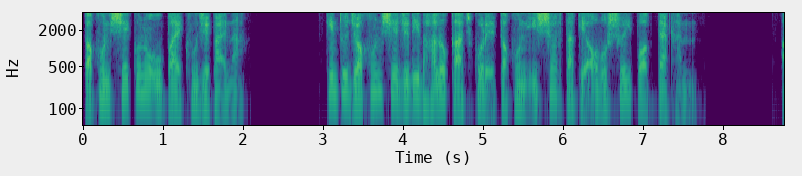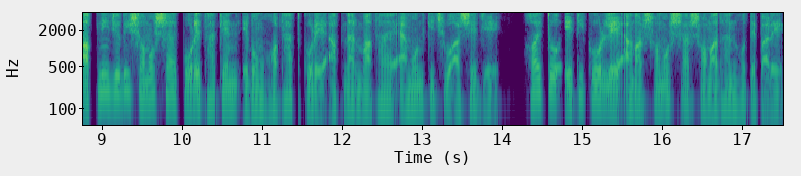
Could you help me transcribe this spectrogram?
তখন সে কোনো উপায় খুঁজে পায় না। কিন্তু যখন সে যদি ভালো কাজ করে, তখন ঈশ্বর তাকে অবশ্যই পথ দেখান। আপনি যদি সমস্যায় পড়ে থাকেন এবং হঠাৎ করে আপনার মাথায় এমন কিছু আসে যে, হয়তো এটি করলে আমার সমস্যার সমাধান হতে পারে,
